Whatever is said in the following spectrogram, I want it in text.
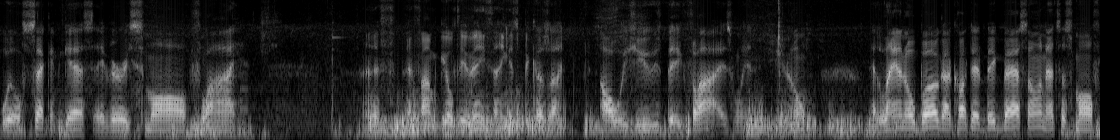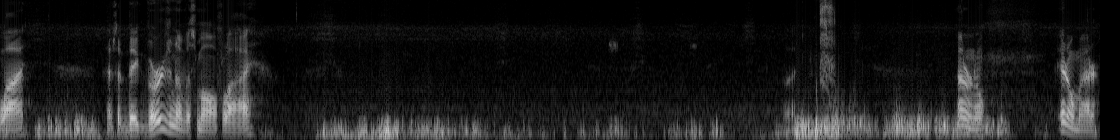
will second guess a very small fly. And if, if I'm guilty of anything, it's because I always use big flies when, you know, that Llano bug I caught that big bass on, that's a small fly. That's a big version of a small fly. I don't know. It don't matter.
